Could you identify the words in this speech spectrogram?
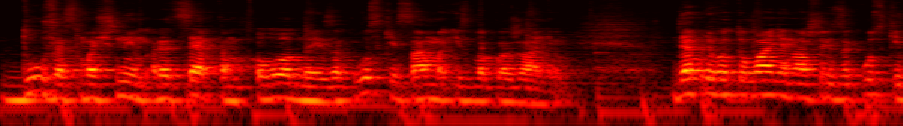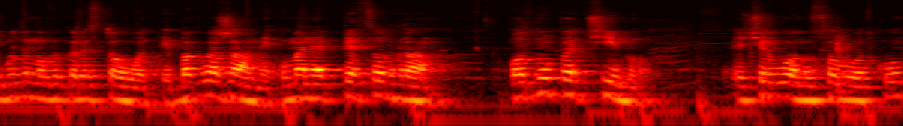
дуже смачним рецептом холодної закуски саме із баклажанів. Для приготування нашої закуски будемо використовувати баклажани. У мене 500 грам, одну перчину е, червону солодку,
